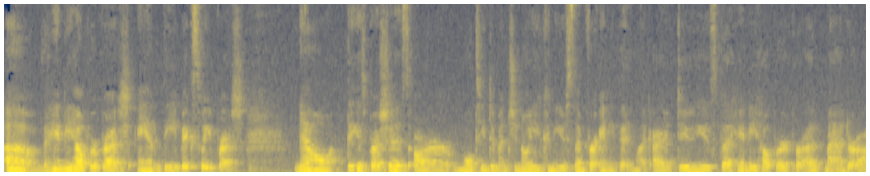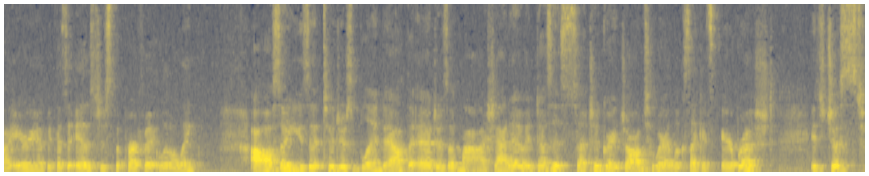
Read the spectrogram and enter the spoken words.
Um, the HandiHelper brush and the Big Sweep brush. Now, these brushes are multi-dimensional. You can use them for anything. Like I do use the HandiHelper for my under eye area because it is just the perfect little length. I also use it to just blend out the edges of my eyeshadow. It does it such a great job to where it looks like it's airbrushed. It's just,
